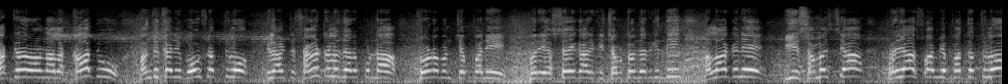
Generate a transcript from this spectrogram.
అగ్రవర్ణాల కాదు. అందుకని భవిష్యత్తులో ఇలాంటి సంఘటనలు జరగకుండా చూడమని చెప్పని మరి ఎస్ఐ గారికి చెప్పడం జరిగింది. అలాగనే ఈ సమస్య ప్రజాస్వామ్య పద్ధతిలో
